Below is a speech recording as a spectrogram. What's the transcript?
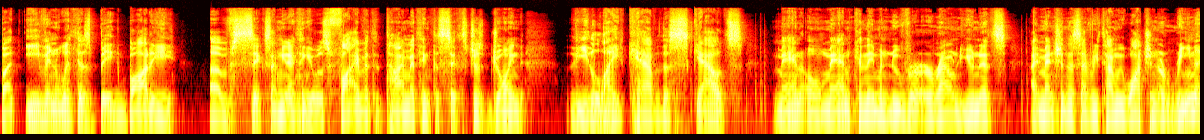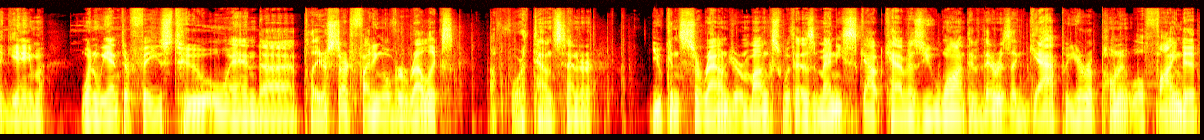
But even with this big body of six, I mean, I think it was five at the time. I think the sixth just joined the light cav, the scouts, man, oh man, can they maneuver around units. I mention this every time we watch an arena game when we enter phase two and uh, players start fighting over relics. A fourth town center you can surround your monks with as many scout cav as you want. If there is a gap, your opponent will find it,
